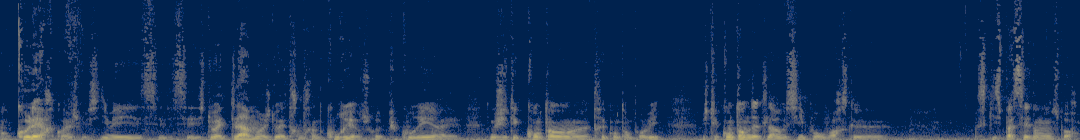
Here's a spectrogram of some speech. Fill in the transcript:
en colère quoi. Je me suis dit mais c'est- c'est- je dois être là, moi je dois être en train de courir, j'aurais pu courir. Et, donc j'étais content, euh, très content pour lui. J'étais content d'être là aussi pour voir ce, que, ce qui se passait dans mon sport.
